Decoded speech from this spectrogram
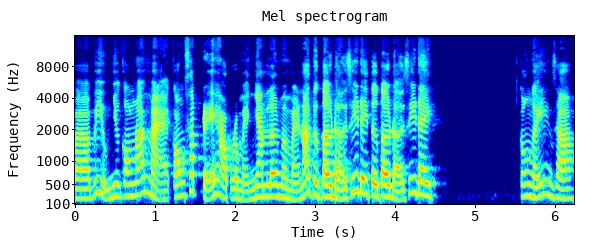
và ví dụ như con nói mẹ con sắp trễ học rồi mẹ nhanh lên mà mẹ nói từ từ đợi xí đi, từ từ đợi xí đi. Con nghĩ làm sao?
